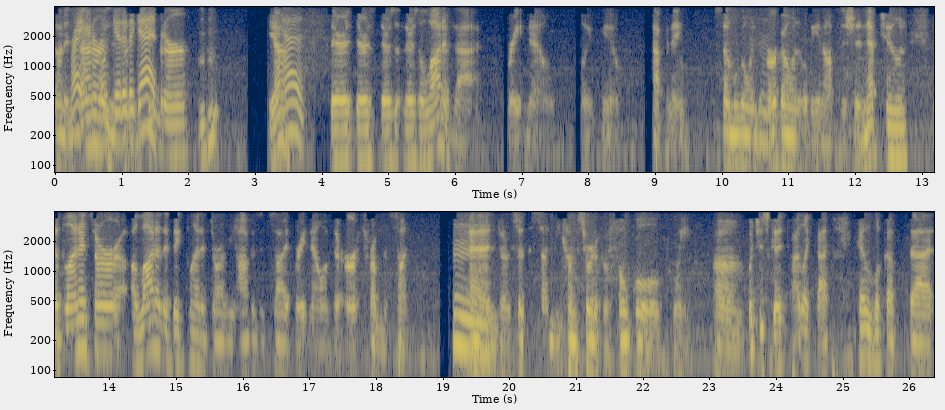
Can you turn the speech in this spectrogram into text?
Sun in Right. Saturn. We'll get it again. Jupiter. hmm Yeah. Yes. There, there's, there's, there's a lot of that right now, like you know, happening. Sun will go into Mhm. Virgo and it'll be in opposition to Neptune. The planets are a lot of the big planets are on the opposite side right now of the Earth from the Sun, Mm. and uh, so the Sun becomes sort of a focal point, um, which is good. I like that. You can look up that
